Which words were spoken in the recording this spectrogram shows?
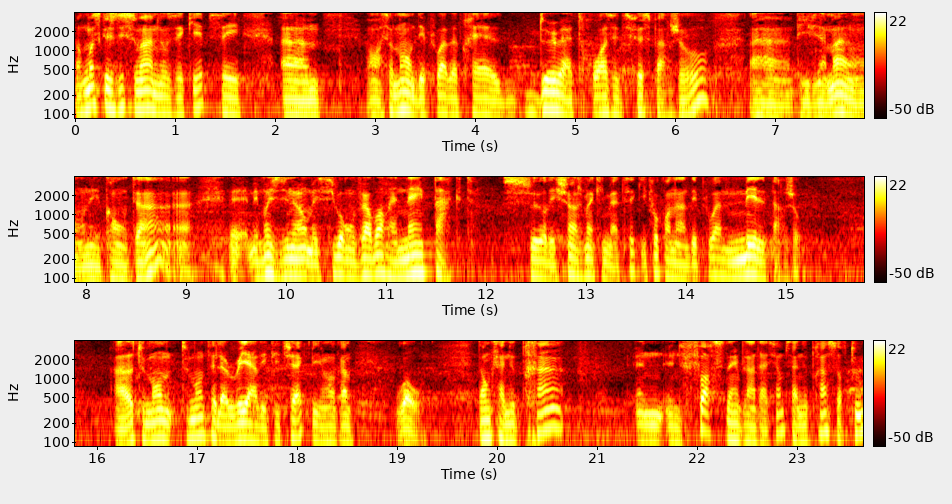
Donc moi, ce que je dis souvent à nos équipes, c'est en ce moment, on déploie à peu près deux à trois édifices par jour. Euh, puis évidemment, on est content. Euh, mais moi, je dis non, mais si on veut avoir un impact sur les changements climatiques, il faut qu'on en déploie mille par jour. Alors là, tout le monde, tout le monde fait le reality check, puis ils vont comme, wow. Donc, ça nous prend une, une force d'implantation, puis ça nous prend surtout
